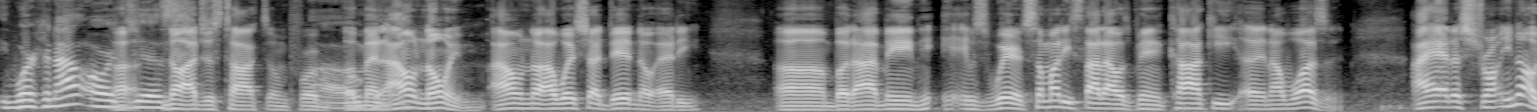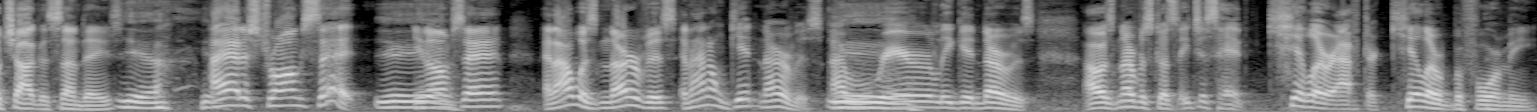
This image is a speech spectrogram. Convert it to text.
working out or Uh, just no, I just talked to him for Oh, a minute. I don't know him. I don't know. I wish I did know Eddie, um, but I mean, it- was weird. Somebody thought I was being cocky, uh, and I wasn't. I had a strong, you know, chocolate Sundays. yeah. I had a strong set. Yeah, You know what I'm saying? And I was nervous, and I don't get nervous. I rarely get nervous. I was nervous because they just had killer after killer before me.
